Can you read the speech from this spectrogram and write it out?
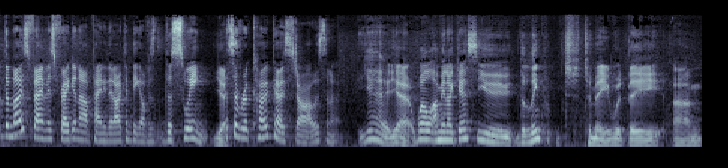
the, most famous Fragonard painting that I can think of is The Swing. Yes. It's a Rococo style, isn't it? Yeah, yeah. Well, I mean, I guess you the link t- to me would be um,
